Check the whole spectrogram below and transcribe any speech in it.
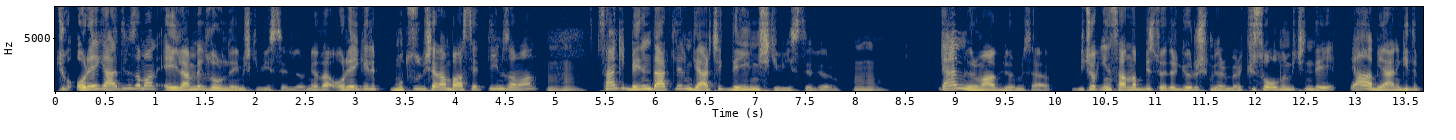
Çünkü oraya geldiğim zaman eğlenmek zorundaymış gibi hissediyorum. Ya da oraya gelip mutsuz bir şeyden bahsettiğim zaman Hı hı. sanki benim dertlerim gerçek değilmiş gibi hissediyorum. Hı hı. Gelmiyorum abi diyorum mesela. Birçok insanla bir süredir görüşmüyorum böyle. Küs olduğum için değil. Ya abi yani gidip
